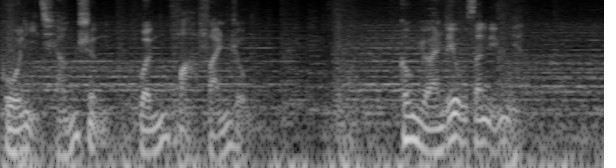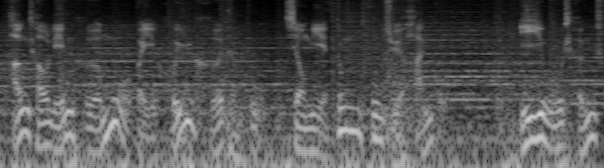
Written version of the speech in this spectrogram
国力强盛，文化繁荣。公元六三零年，唐朝联合漠北、回纥等部，消灭东突厥汗国。夷吾城主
